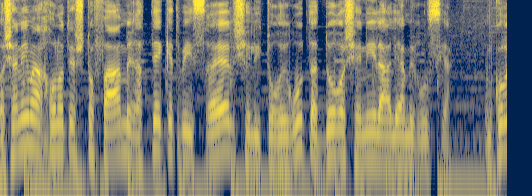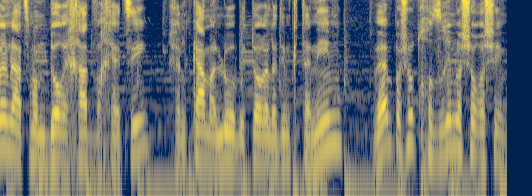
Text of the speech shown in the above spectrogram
בשנים האחרונות יש תופעה מרתקת בישראל של התעוררות הדור השני לעלייה מרוסיה. הם קוראים לעצמם דור אחד וחצי, חלקם עלו בתור ילדים קטנים, והם פשוט חוזרים לשורשים.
